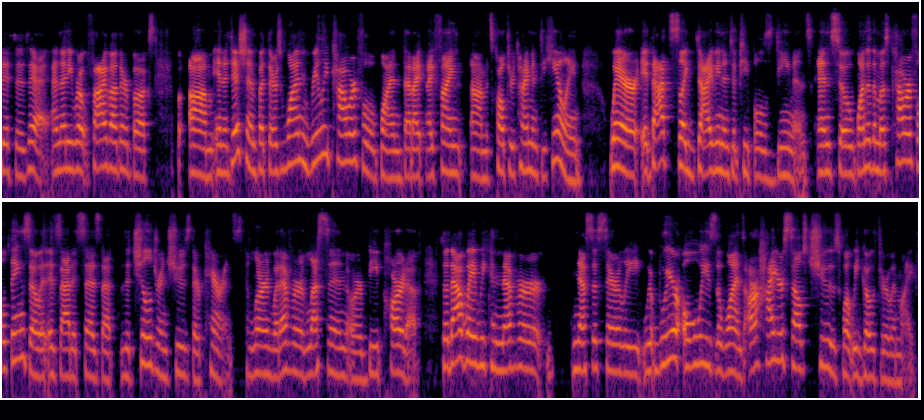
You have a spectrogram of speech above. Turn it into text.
this is it and then he wrote five other books um, in addition but there's one really powerful one that i, I find um, it's called through time into healing where it, that's like diving into people's demons. And so, one of the most powerful things, though, is that it says that the children choose their parents to learn whatever lesson or be part of. So that way, we can never necessarily, we're, we're always the ones, our higher selves choose what we go through in life.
